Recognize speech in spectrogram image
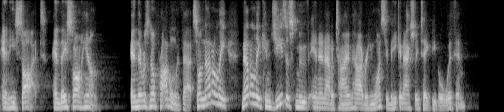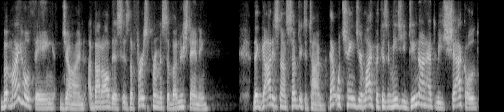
and he saw it, and they saw him and there was no problem with that. So not only not only can jesus move in and out of time however he wants to but he can actually take people with him. But my whole thing john about all this is the first premise of understanding that god is not subject to time. That will change your life because it means you do not have to be shackled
